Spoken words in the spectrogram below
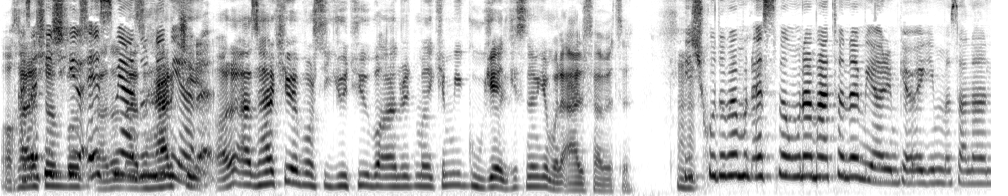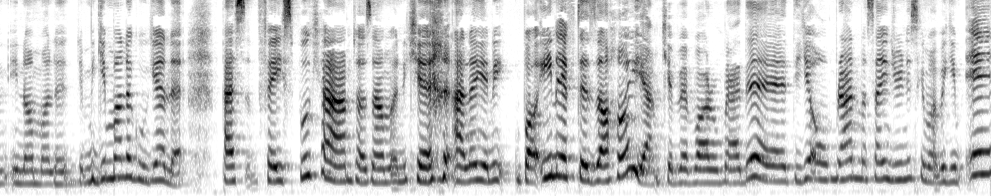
آخرش هم باز اسمی از, اون هر کی آره از هر کی بپرسی یوتیوب و اندروید مال که میگه گوگل. کسی نمیگه مال الفابته. هیچ کدوممون اسم اونم حتی نمیاریم که بگیم مثلا اینا مال میگیم مال گوگله. پس فیسبوک هم تا زمانی که الان یعنی با این افتضاحایی هم که به بار اومده دیگه عمرن مثلا اینجوری نیست که ما بگیم اه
